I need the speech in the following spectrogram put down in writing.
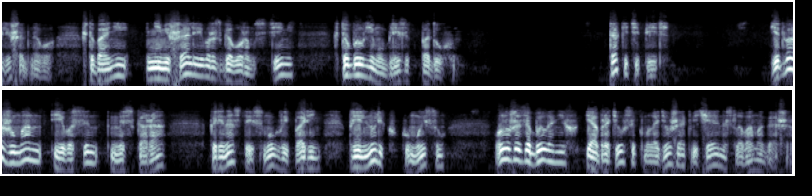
лишь одного, чтобы они не мешали его разговорам с теми, кто был ему близок по духу. Так и теперь. Едва Жуман и его сын Мескара, коренастый и смуглый парень, прильнули к кумысу, он уже забыл о них и обратился к молодежи, отвечая на слова Магаша.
